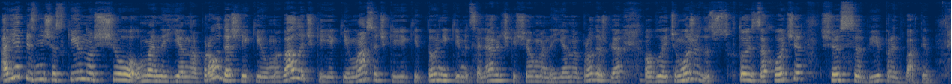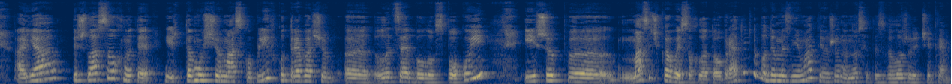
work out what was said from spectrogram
А я пізніше скину, що у мене є на продаж, які умивалочки, які масочки, які тоніки, міцелярочки, що в мене є на продаж для обличчя. Може, хтось захоче щось собі придбати. А я пішла сохнути, тому що маску плівку треба, щоб е, лице було в спокої і щоб е, масочка висохла добре. А тоді будемо знімати і вже наносити зволожуючий крем.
